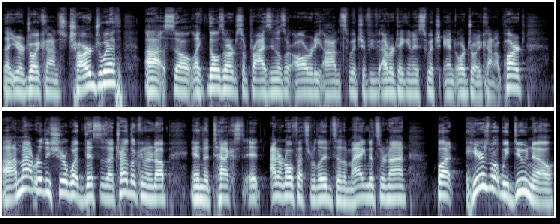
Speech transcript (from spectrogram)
that your Joy-Cons charge with. Uh, so like those aren't surprising. Those are already on Switch if you've ever taken a Switch and or Joy-Con apart. Uh, I'm not really sure what this is. I tried looking it up in the text. It I don't know if that's related to the magnets or not. But here's what we do know.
